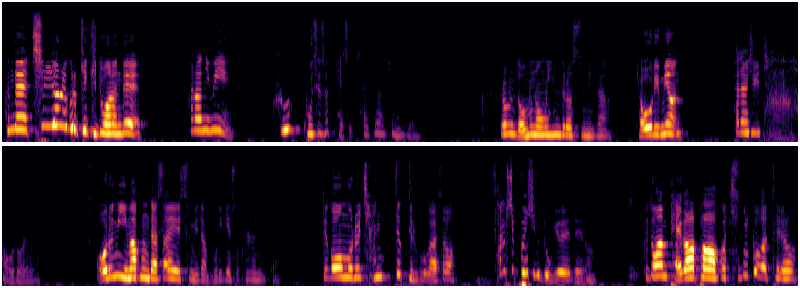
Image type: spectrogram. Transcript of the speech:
근데 7년을 그렇게 기도하는데 하나님이 그 곳에서 계속 살게 하시는 거예요. 여러분 너무너무 힘들었습니다. 겨울이면 화장실이 다 얼어요. 얼음이 이만큼 다 쌓여 있습니다. 물이 계속 흐르니까요. 뜨거운 물을 잔뜩 들고 가서 30분씩 녹여야 돼요. 그동안 배가 아파갖고 죽을 것 같아요.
